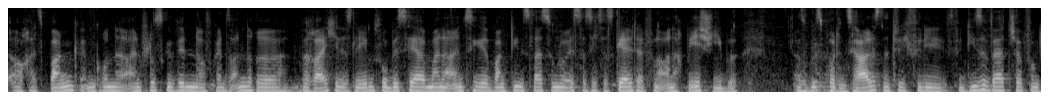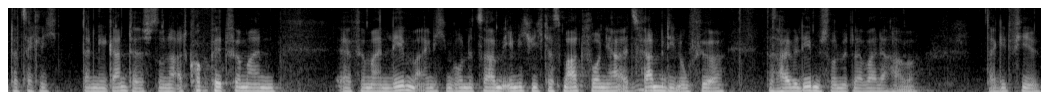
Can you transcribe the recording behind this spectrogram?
auch als Bank im Grunde Einfluss gewinnen auf ganz andere Bereiche des Lebens, wo bisher meine einzige Bankdienstleistung nur ist, dass ich das Geld halt von A nach B schiebe. Also das Potenzial ist natürlich für, die, für diese Wertschöpfung tatsächlich dann gigantisch. So eine Art Cockpit für mein äh, für mein Leben eigentlich im Grunde zu haben, ähnlich wie ich das Smartphone ja als Fernbedienung für das halbe Leben schon mittlerweile habe. Da geht viel.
